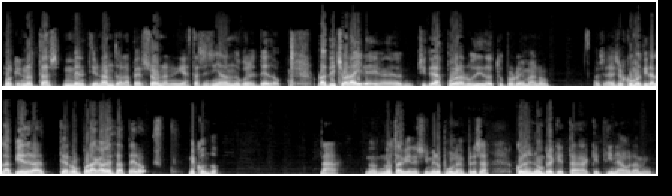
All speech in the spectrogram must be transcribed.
Porque no estás mencionando a la persona ni estás señalando con el dedo. Lo has dicho al aire eh, si te das por aludido es tu problema, ¿no? O sea, eso es como tirar la piedra, te rompo la cabeza, pero me escondo. Nada, no, no está bien eso, y menos por una empresa con el nombre que está que tiene ahora mismo.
